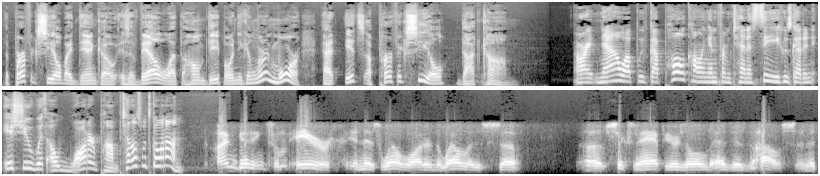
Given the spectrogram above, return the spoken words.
The Perfect Seal by Danco is available at the Home Depot and you can learn more at itsaperfectseal.com. All right, now up, we've got Paul calling in from Tennessee who's got an issue with a water pump. Tell us what's going on. I'm getting some air in this well water. The well is uh, uh, six and a half years old, as is the house, and it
